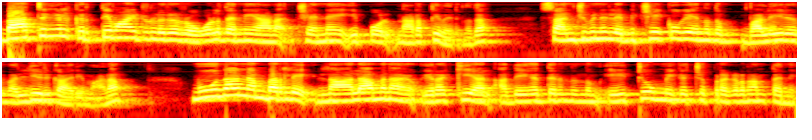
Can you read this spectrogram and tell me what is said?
ബാറ്റിംഗിൽ കൃത്യമായിട്ടുള്ളൊരു റോൾ തന്നെയാണ് ചെന്നൈ ഇപ്പോൾ നടത്തിവരുന്നത്. സഞ്ജുവിന് ലഭിച്ചേക്കുക എന്നതും വളരെ വലിയൊരു കാര്യമാണ്. മൂന്നാം നമ്പറിലെ നാലാമനായോ ഇറക്കിയാൽ അദ്ദേഹത്തിൽ നിന്നും ഏറ്റവും മികച്ച പ്രകടനം തന്നെ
